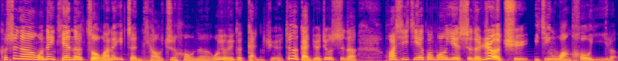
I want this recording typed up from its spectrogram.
可是呢，我那天呢走完了一整条之后呢，我有一个感觉，这个感觉就是呢，华西街观光夜市的热区已经往后移了。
